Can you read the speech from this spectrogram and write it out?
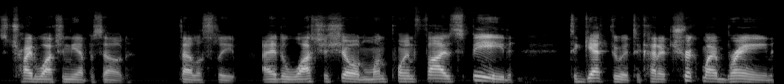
Tried watching the episode, fell asleep. I had to watch the show on 1.5 speed to get through it to kind of trick my brain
